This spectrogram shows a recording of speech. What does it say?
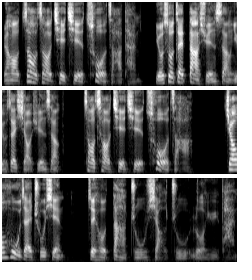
然后嘈嘈切切错杂弹，有时候在大弦上，有时候在小弦上，嘈嘈切切错杂交互再出现，最后大珠小珠落玉盘，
